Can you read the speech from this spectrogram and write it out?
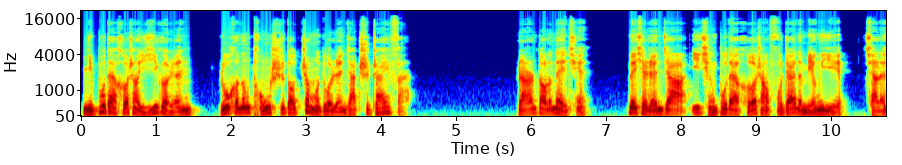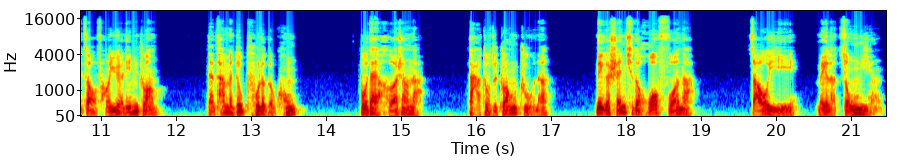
你布袋和尚一个人如何能同时到这么多人家吃斋饭？然而到了那天。那些人家以请布袋和尚赴斋的名义前来造访岳林庄，但他们都扑了个空。布袋和尚呢？大肚子庄主呢？那个神奇的活佛呢？早已没了踪影。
